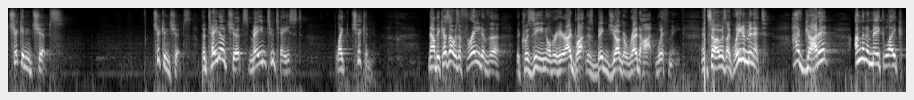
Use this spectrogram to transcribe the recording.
chicken chips. Chicken chips. Potato chips made to taste like chicken. Now, because I was afraid of the, the cuisine over here, I brought this big jug of Red Hot with me. And so I was like, wait a minute. I've got it. I'm going to make like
